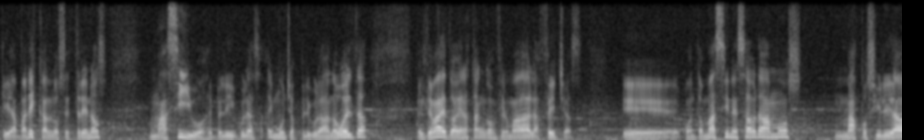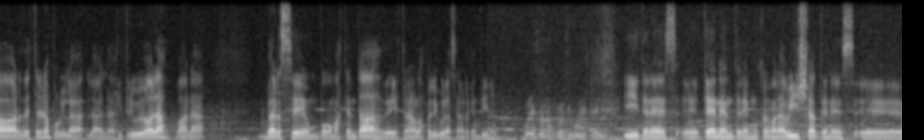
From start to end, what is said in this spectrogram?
que aparezcan los estrenos masivos de películas. Hay muchas películas dando vuelta. El tema es que todavía no están confirmadas las fechas. Eh, cuanto más cines abramos, más posibilidad va a haber de estrenos porque la- la- las distribuidoras van a verse un poco más tentadas de estrenar las películas en Argentina. ¿Cuáles son los próximos estrenos? Y tenés eh, Tenen, tenés Mujer Maravilla, tenés eh,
